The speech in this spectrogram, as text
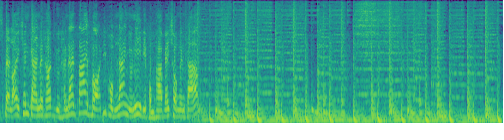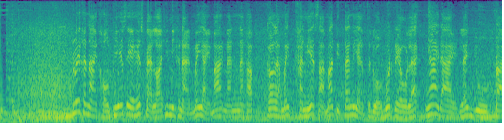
H800 อีกเช่นกันนะครับอยู่ทางด้านใต้เบาะที่ผมนั่งอยู่นี่เดี๋ยวผมพาไปชมกันครับ ด้วยขนาดของ PSA H800 ที่มีขนาดไม่ใหญ่มากนั้นนะครับ ก็เลยทำให้คันนี้สามารถติดตั้งได้อย่างสะดวกรวดเร็วและง่ายดายและอยู่ปรา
